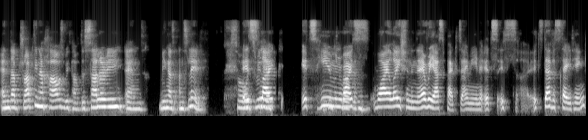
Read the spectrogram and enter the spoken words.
end up trapped in a house without the salary and being as enslaved. So It's it's really a- like it's human rights violation in every aspect. I mean, it's it's uh, it's devastating,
